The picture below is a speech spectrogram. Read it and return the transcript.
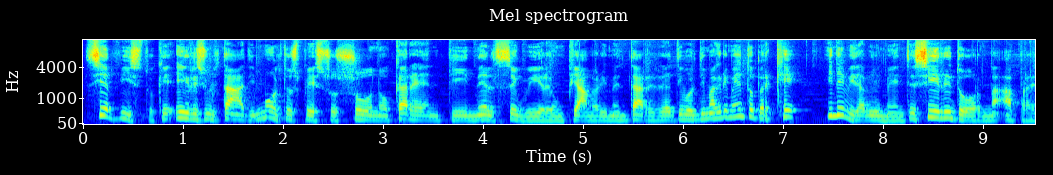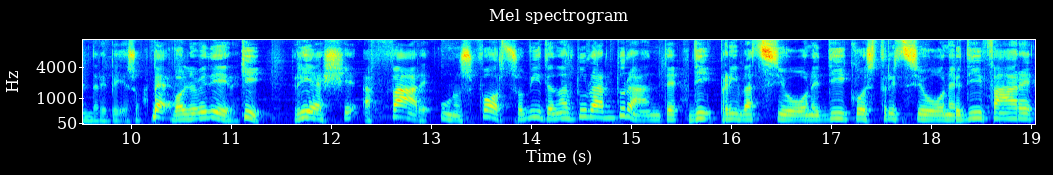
si è visto che i risultati molto spesso sono carenti nel seguire un piano alimentare relativo al dimagrimento perché inevitabilmente si ritorna a prendere peso. Beh, voglio vedere chi riesce a fare uno sforzo vita naturale durante di privazione, di costrizione, di fare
